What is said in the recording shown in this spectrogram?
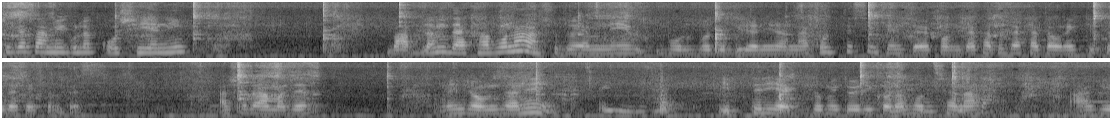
ঠিক আছে আমি এগুলো কষিয়ে নিই। ভাবলাম দেখাবো না, শুধু এমনি বলব যে বিরিয়ানি রান্না করতেছি, কিন্তু এখন দেখাতে দেখাতে অনেক কিছু দেখাই ফেলতেছি। আসলে আমাদের এই রমজানে ইফতারি একদমই তৈরি করা হচ্ছে না। আগে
